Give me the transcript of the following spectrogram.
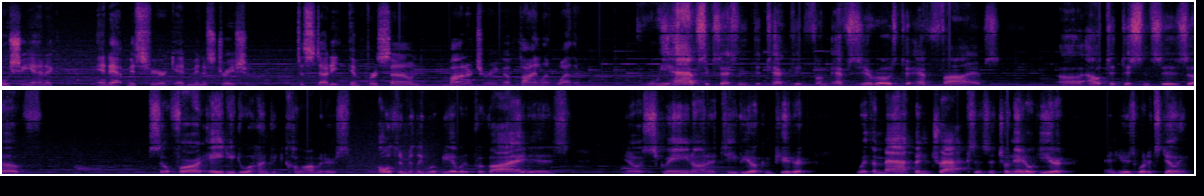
Oceanic and Atmospheric Administration to study infrasound monitoring of violent weather. We have successfully detected from F0s to F5s uh, out to distances of so far 80 to 100 kilometers. Ultimately, we'll be able to provide is you know, a screen on a TV or computer with a map and tracks. There's a tornado here, and here's what it's doing.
